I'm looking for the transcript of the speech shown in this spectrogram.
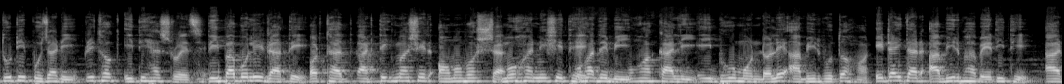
দুটি পূজারই পৃথক ইতিহাস রয়েছে। দীপাবলির রাতে, অর্থাৎ কার্তিক মাসের অমাবস্যা মহানিশীথে মহাদেবী, মহাকালী এই ভূমণ্ডলে আবির্ভূত হন। এটাই তার আবির্ভাবের তিথি। আর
